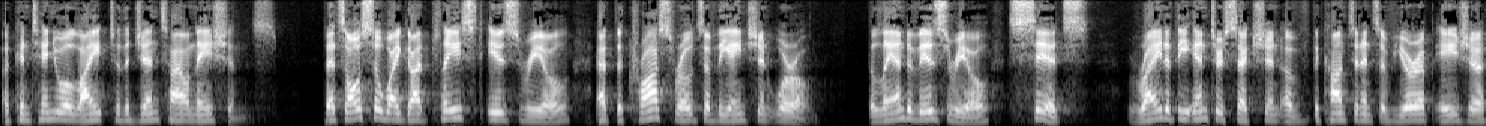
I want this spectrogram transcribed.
a continual light to the Gentile nations. That's also why God placed Israel at the crossroads of the ancient world. The land of Israel sits right at the intersection of the continents of Europe, Asia,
